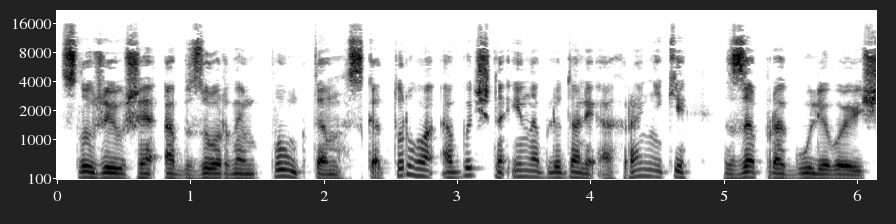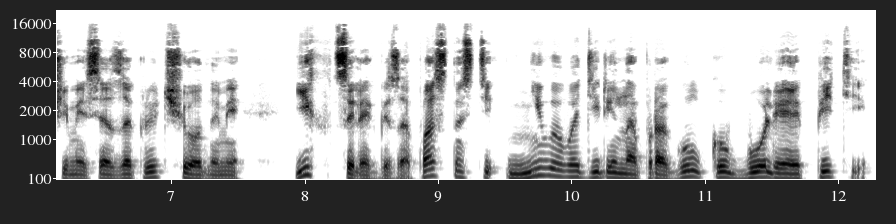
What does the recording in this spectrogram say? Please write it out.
служившая обзорным пунктом, с которого обычно и наблюдали охранники за прогуливающимися заключенными. Их в целях безопасности не выводили на прогулку более пяти.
